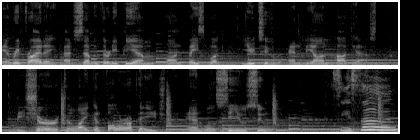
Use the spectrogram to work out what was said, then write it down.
every Friday at 7:30 p.m. on Facebook, YouTube, and Beyond Podcast. Be sure to like and follow our page, and we'll see you soon. See you soon.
